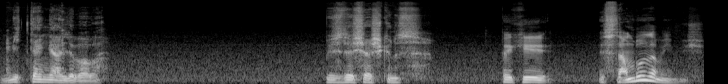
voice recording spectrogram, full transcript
MIT'ten geldi baba. Biz de şaşkınız. Peki İstanbul'da mıymış?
